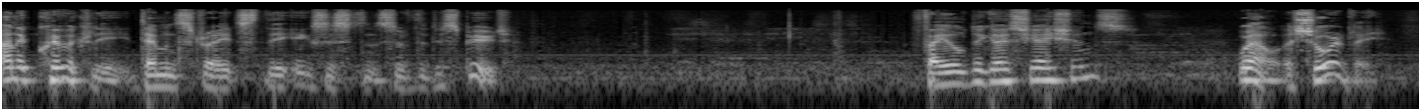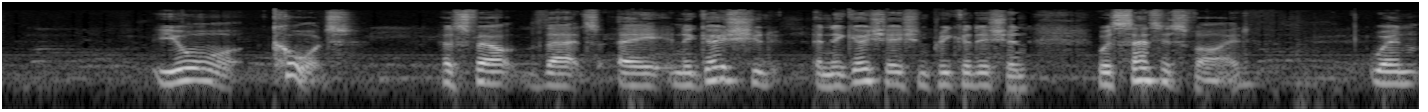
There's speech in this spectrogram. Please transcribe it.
unequivocally demonstrates the existence of the dispute. Failed negotiations? Well, assuredly. Your court has felt that a, negoti a negotiation precondition was satisfied when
